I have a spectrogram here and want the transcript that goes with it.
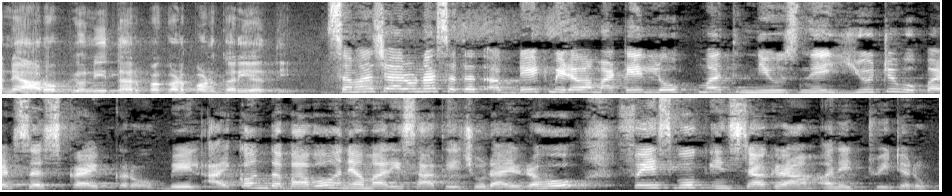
અને આરોપીઓની ધરપકડ પણ કરી હતી. સમાચારોના સતત અપડેટ મેળવવા માટે લોકમત ન્યૂઝને યુટ્યુબ ઉપર સબસ્ક્રાઇબ કરો. બેલ આઇકોન દબાવો અને અમારી સાથે જોડાયેલ રહો. ફેસબુક, ઇન્સ્ટાગ્રામ અને ટ્વિટર ઉપર.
